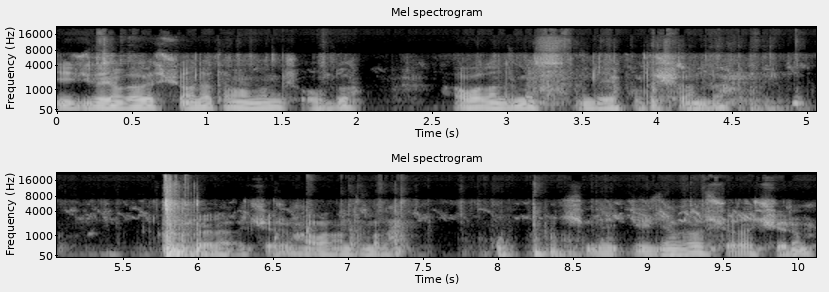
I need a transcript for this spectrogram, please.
Civcivlerin kafesi şu anda tamamlanmış oldu. Havalandırma sistemi de yapıldı şu anda. Şöyle açıyorum havalandırmalı. Şimdi civcivlerin kafesi şöyle açıyorum.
